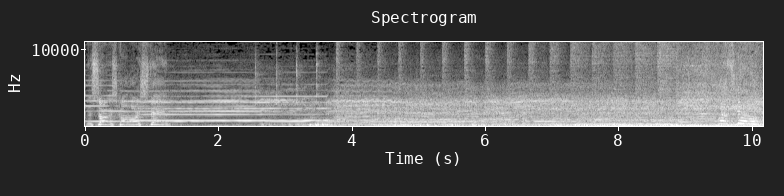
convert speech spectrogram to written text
This song is called Our Stand. Let's go!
